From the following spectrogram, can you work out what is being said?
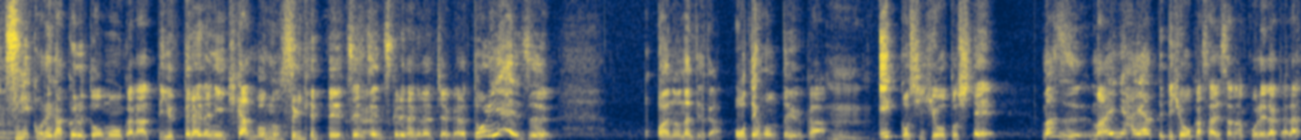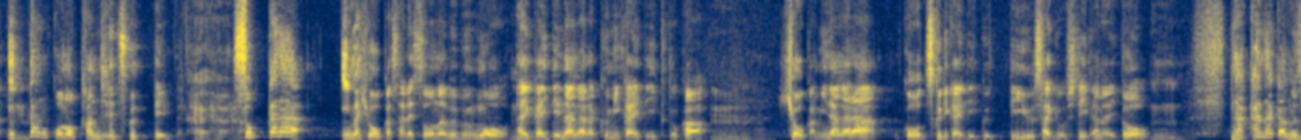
うん。次これが来ると思うからって言ってる間に期間どんどん過ぎてって全然作れなくなっちゃうから、とりあえずあのなんていうんですかお手本というか、うん。一個指標としてまず前に流行ってて評価されてたのはこれだから、一旦この感じで作ってみたいな、はいはいはい。そっから今評価されそうな部分を大会出ながら組み替えていくとか、うん。評価見ながらこう作り変えていくっていう作業をしていかないと、うん。なかなか難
